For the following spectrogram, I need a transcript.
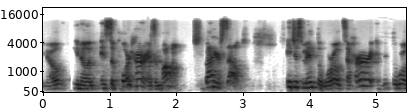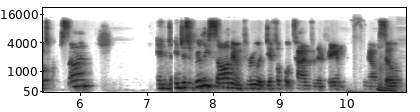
you know, you know, and support her as a mom. She's by herself. It just meant the world to her. It meant the world to her son. And, and just really saw them through a difficult time for their family, you know. Mm-hmm. So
